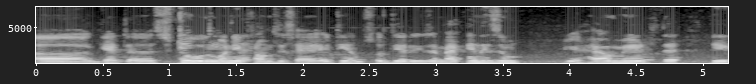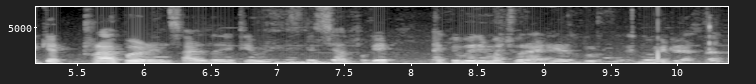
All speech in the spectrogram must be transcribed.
uh, get uh, stool money from this ATM, so there is a mechanism you have made that he get trapped inside the ATM itself. Okay, thank you very much. Your idea is good, innovative as well.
